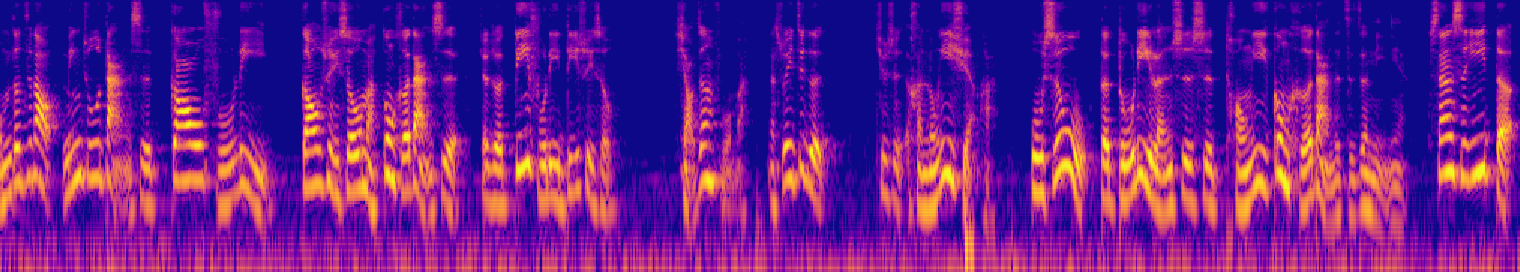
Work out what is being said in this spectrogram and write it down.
我们都知道，民主党是高福利高税收嘛，共和党是叫做低福利低税收小政府嘛。那所以这个。就是很容易选哈，五十五的独立人士是同意共和党的执政理念，三十一的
